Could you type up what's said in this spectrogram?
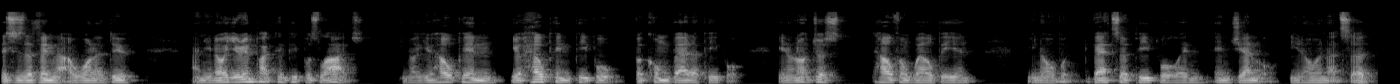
this is the thing that I want to do. And you know, you're impacting people's lives. You know, you're helping, you're helping people become better people. You know, not just health and well being. you know, but better people in in general, you know, and that's a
